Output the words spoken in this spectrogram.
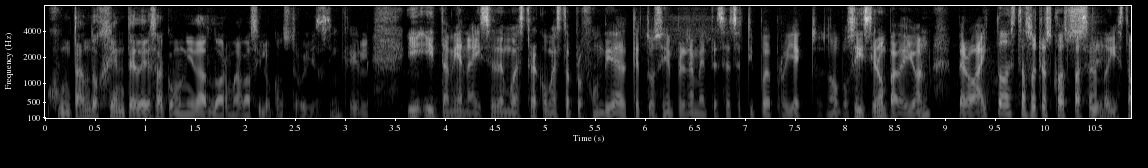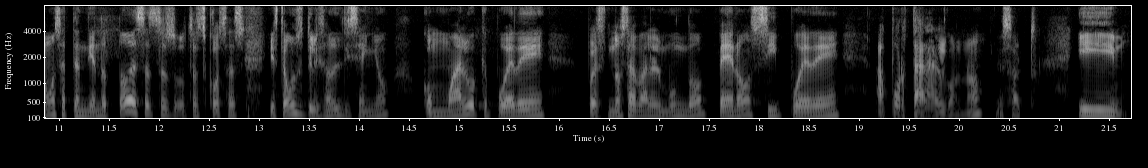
juntando gente de esa comunidad lo armabas y lo construías. Increíble. Y, también ahí se demuestra como esta profundidad que tú siempre le metes a ese tipo de proyectos, ¿no? Pues sí, hicieron pabellón, pero hay todas estas otras cosas pasando y estamos atendiendo todas estas otras cosas y estamos utilizando el diseño como algo que puede, pues no salvar el mundo, pero sí puede aportar algo, ¿no? Exacto. Y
